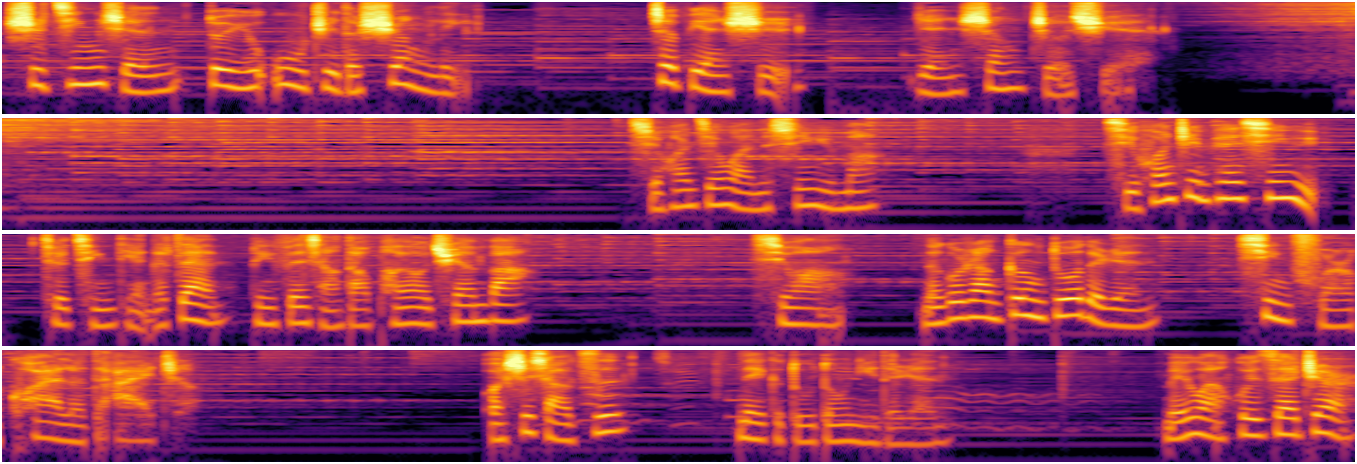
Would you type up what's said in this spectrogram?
是精神对于物质的胜利。这便是人生哲学。喜欢今晚的心语吗？喜欢这篇心语，就请点个赞并分享到朋友圈吧。希望能够让更多的人幸福而快乐的爱着。我是小资，那个读懂你的人。每晚会在这儿，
